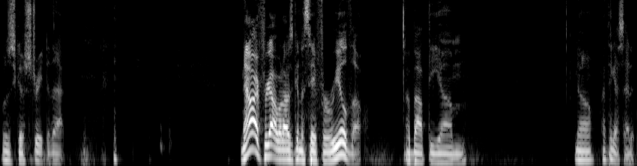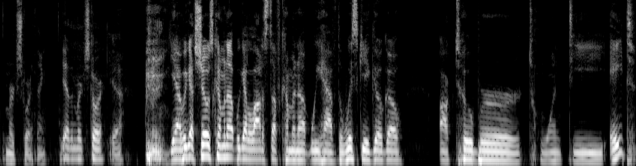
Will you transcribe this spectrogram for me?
we'll just go straight to that. now I forgot what I was going to say for real though about the um. No, I think I said it. The merch store thing. Yeah, the merch store. Yeah. yeah, we got shows coming up. We got a lot of stuff coming up. We have the Whiskey a Go Go October 28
